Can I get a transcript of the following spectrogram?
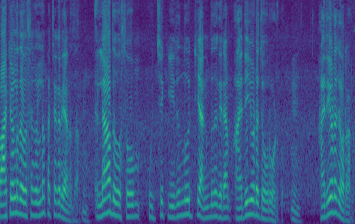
ബാക്കിയുള്ള ദിവസങ്ങളിൽ പച്ചക്കറിയാണ് സാർ. എല്ലാ ദിവസവും ഉച്ചയ്ക്ക് ഇരുന്നൂറ്റി അൻപത് ഗ്രാം അരിയുടെ ചോറ് കൊടുക്കും. അരിയുടെ ചോറാണ്.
